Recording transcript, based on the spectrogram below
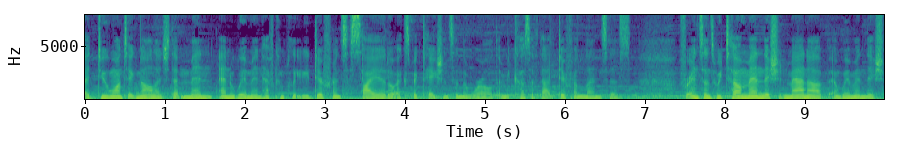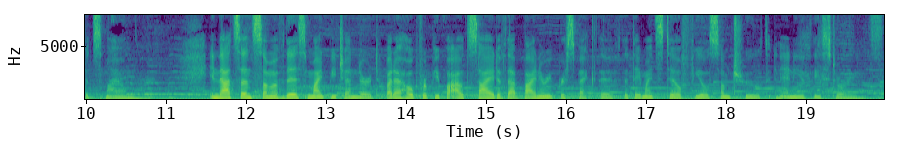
I do want to acknowledge that men and women have completely different societal expectations in the world, and because of that, different lenses. For instance, we tell men they should man up and women they should smile more. In that sense, some of this might be gendered, but I hope for people outside of that binary perspective that they might still feel some truth in any of these stories.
